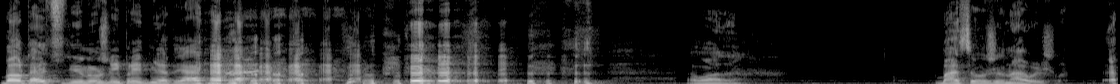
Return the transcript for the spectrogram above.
болтаются ненужные предметы. А? Ладно. Басова жена вышла.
